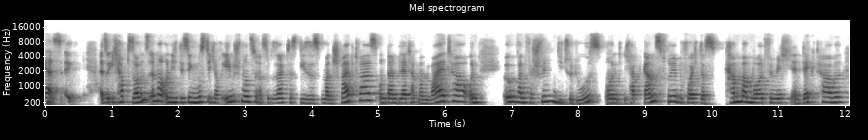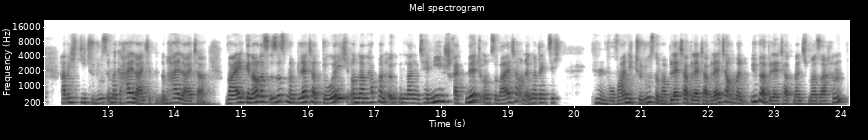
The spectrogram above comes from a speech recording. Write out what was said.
Ja, es, äh, also ich habe sonst immer, und ich, deswegen musste ich auch eben schmunzeln, als du gesagt hast, dieses, man schreibt was und dann blättert man weiter und irgendwann verschwinden die To-Dos. Und ich habe ganz früh, bevor ich das Kanban-Board für mich entdeckt habe, habe ich die To-Dos immer gehighlightet mit einem Highlighter. Weil genau das ist es, man blättert durch und dann hat man irgendeinen langen Termin, schreibt mit und so weiter und irgendwann denkt sich, hm, wo waren die To-Dos nochmal? Blätter, Blätter, Blätter und man überblättert manchmal Sachen.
